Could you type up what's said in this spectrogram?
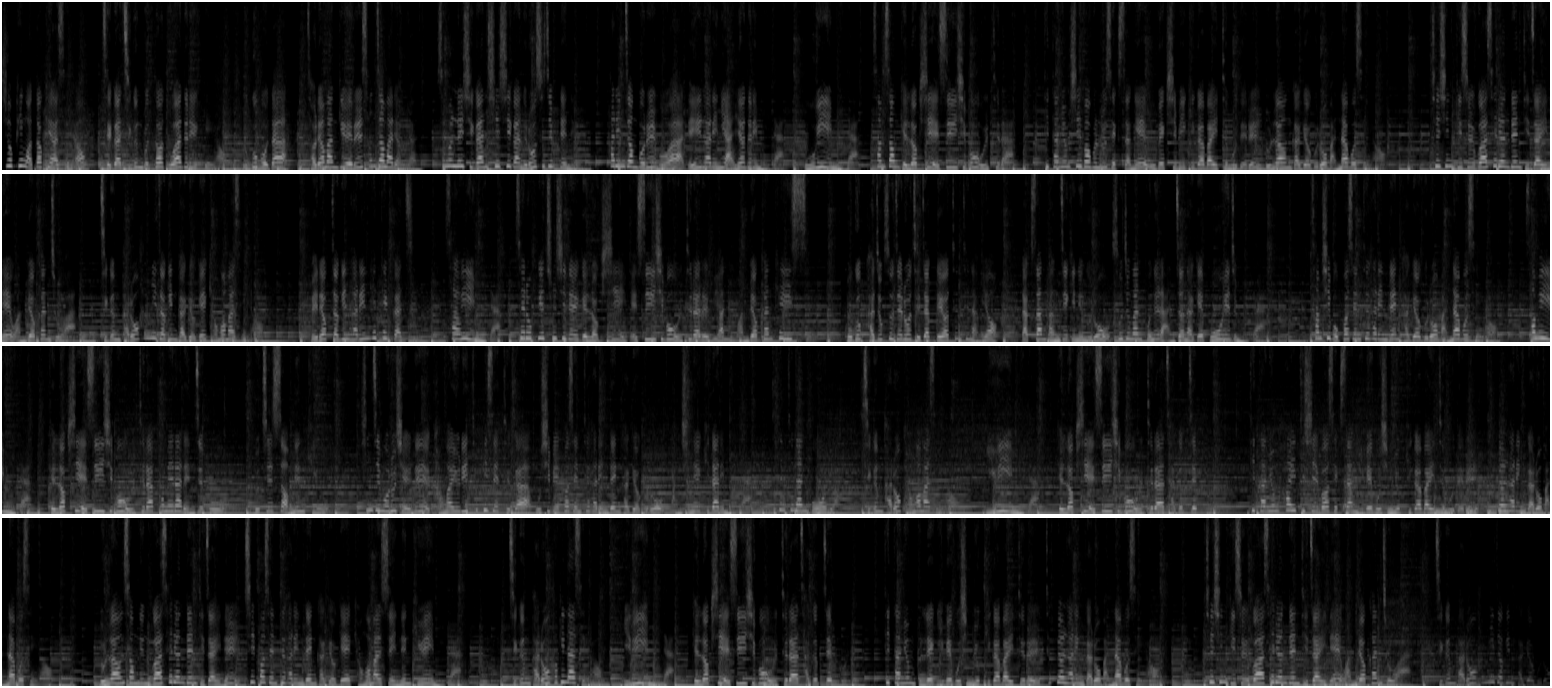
쇼핑 어떻게 하세요? 제가 지금부터 도와드릴게요. 누구보다 저렴한 기회를 선점하려면 24시간 실시간으로 수집되는 할인 정보를 모아 내일 할인이 알려드립니다. 5위입니다. 삼성 갤럭시 S25 울트라 티타늄 실버블루 색상의 512GB 모델을 놀라운 가격으로 만나보세요. 최신 기술과 세련된 디자인의 완벽한 조화. 지금 바로 합리적인 가격에 경험하세요. 매력적인 할인 혜택까지. 4위입니다. 새롭게 출시될 갤럭시 S25 울트라를 위한 완벽한 케이스. 고급 가죽 소재로 제작되어 튼튼하며 낙상 방지 기능으로 소중한 폰을 안전하게 보호해줍니다. 35% 할인된 가격으로 만나보세요. 3위입니다. 갤럭시 S25 울트라 카메라 렌즈 보호. 놓칠 수 없는 기회. 신지모루 쉴드 강화유리 투피 세트가 51% 할인된 가격으로 당신을 기다립니다. 튼튼한 보호력. 지금 바로 경험하세요. 2위입니다. 갤럭시 S25 울트라 자급 제품. 티타늄 화이트 실버 색상 256GB 모델을 특별 할인가로 만나보세요. 놀라운 성능과 세련된 디자인을 7% 할인된 가격에 경험할 수 있는 기회입니다. 지금 바로 확인하세요. 1위입니다. 갤럭시 S25 울트라 자급 제품. 티타늄 블랙 256GB를 특별 할인가로 만나보세요. 최신 기술과 세련된 디자인의 완벽한 조화. 지금 바로 합리적인 가격으로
